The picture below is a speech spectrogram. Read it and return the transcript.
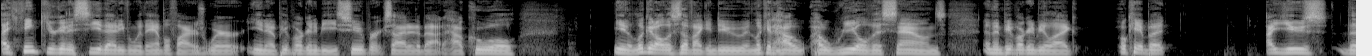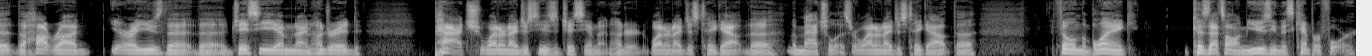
I think you're going to see that even with amplifiers, where you know people are going to be super excited about how cool, you know, look at all the stuff I can do, and look at how how real this sounds, and then people are going to be like, okay, but I use the the hot rod, or I use the the JCM 900 patch. Why don't I just use a JCM 900? Why don't I just take out the the matchless, or why don't I just take out the fill in the blank? Because that's all I'm using this Kemper for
